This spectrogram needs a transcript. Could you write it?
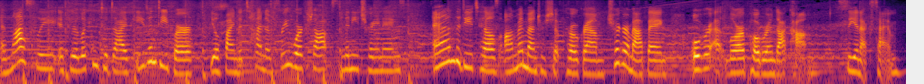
And lastly, if you're looking to dive even deeper, you'll find a ton of free workshops, mini trainings, and the details on my mentorship program, Trigger Mapping, over at laurapobrin.com. See you next time.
